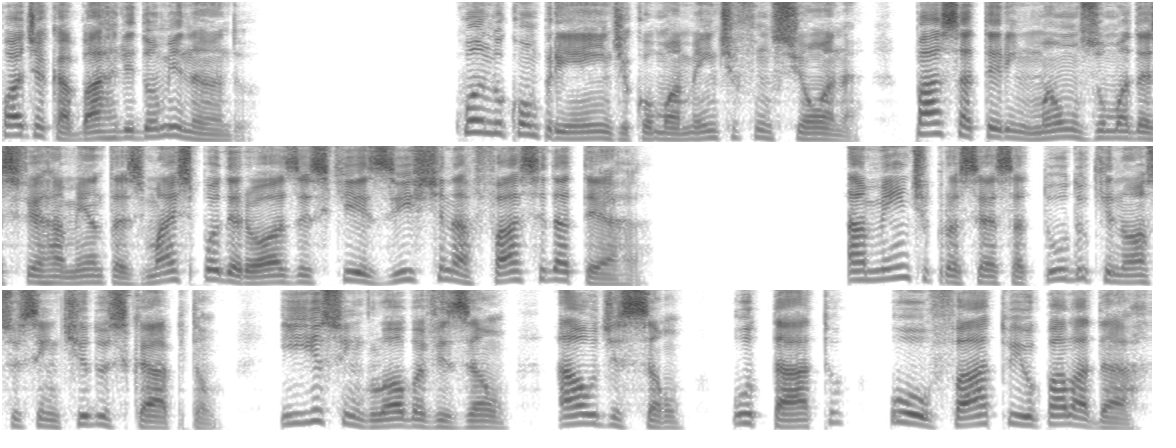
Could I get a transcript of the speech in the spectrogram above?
pode acabar lhe dominando. Quando compreende como a mente funciona, passa a ter em mãos uma das ferramentas mais poderosas que existe na face da Terra. A mente processa tudo que nossos sentidos captam, e isso engloba a visão, a audição, o tato, o olfato e o paladar,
